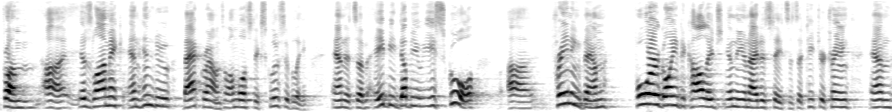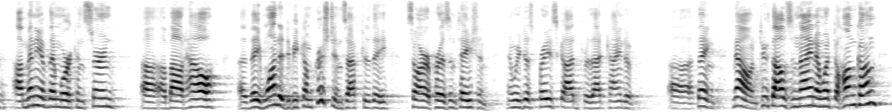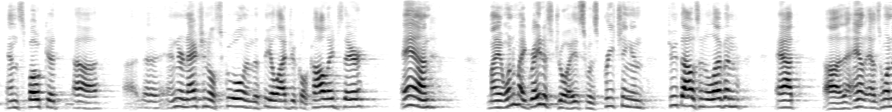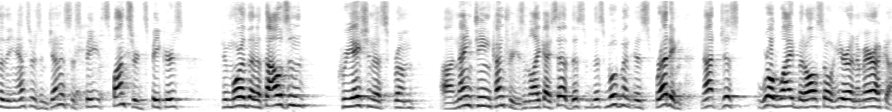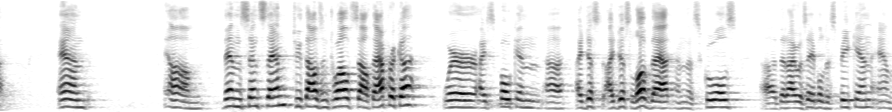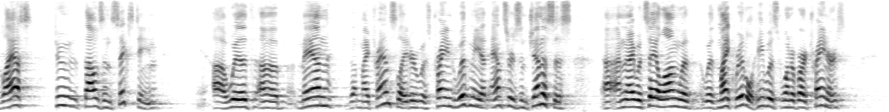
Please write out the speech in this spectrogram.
from uh, Islamic and Hindu backgrounds almost exclusively. And it's an ABWE school uh, training them for going to college in the United States. It's a teacher training, and uh, many of them were concerned uh, about how uh, they wanted to become Christians after they saw our presentation. And we just praise God for that kind of uh, thing. Now, in 2009, I went to Hong Kong and spoke at uh, uh, the International School in the Theological College there. And my, one of my greatest joys was preaching in 2011 at, uh, as one of the Answers in Genesis spe- sponsored speakers to more than a thousand creationists from uh, 19 countries. And like I said, this, this movement is spreading, not just worldwide, but also here in America. And um, then, since then, 2012, South Africa, where I spoke in, uh, I, just, I just love that, and the schools uh, that I was able to speak in. And last 2016, uh, with a man that my translator was trained with me at Answers in Genesis uh, and I would say, along with, with Mike Riddle, he was one of our trainers.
